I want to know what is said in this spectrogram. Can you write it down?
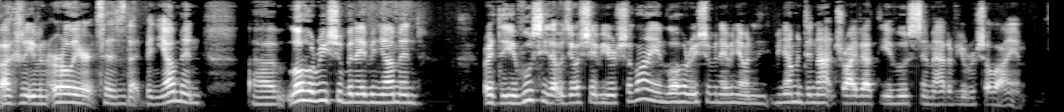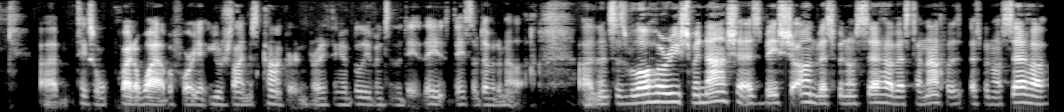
actually, even earlier, it says that Binyamin, uh, Lo Harishu b'nei Binyamin, right, the Yavusi that was Yoshev Yerushalayim, Lo Harishu b'nei Binyamin, Binyamin did not drive out the Yavusim out of Yerushalayim. Uh, it takes a, quite a while before Yerushalayim is conquered, or anything I believe into the day, days, of David Melech. Uh, and then it says, V'lo harish menashe es beis sha'an v'espenoseha v'estanach v'espenoseha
